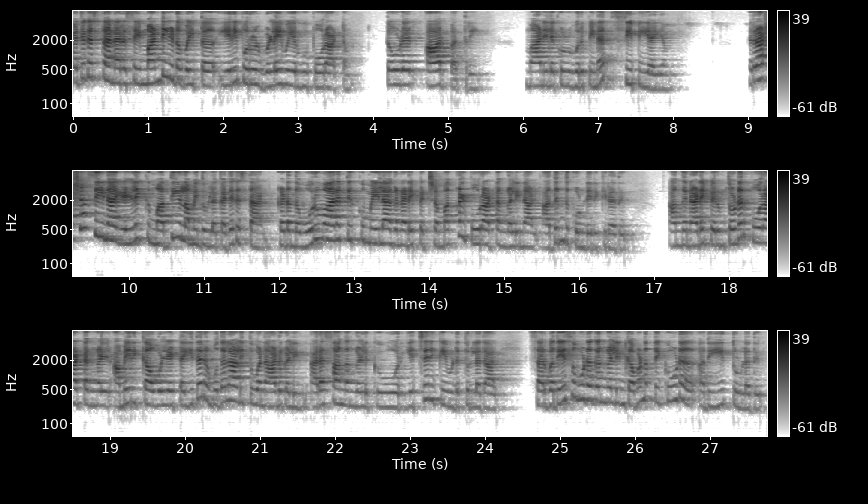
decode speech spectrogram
Kazakhstan அரசை மண்டியிட வைத்த எரிபொருள் விலை உயர்வு போராட்டம். தோழர் ஆர். பத்ரி. மாநில குழு உறுப்பினர் சிபிஐஎம் ரஷ்யா சீனா எல்லைக்கு மத்தியில் அமைந்துள்ள கஜகஸ்தான் கடந்த ஒரு வாரத்திற்கும் மேலாக நடைபெற்ற மக்கள் போராட்டங்களினால் அதிர்ந்து கொண்டிருக்கிறது. அங்கு நடைபெறும் தொடர் போராட்டங்கள் அமெரிக்கா உள்ளிட்ட இதர முதலாளித்துவ நாடுகளின் அரசாங்கங்களுக்கு ஓர் எச்சரிக்கை விடுத்துள்ளதால் சர்வதேச ஊடகங்களின் கவனத்தை கூட அது ஈர்த்துள்ளது.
